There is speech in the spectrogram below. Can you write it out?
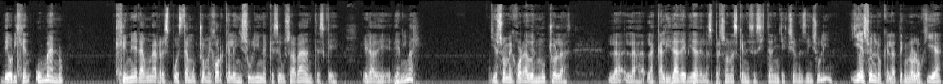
de origen humano, genera una respuesta mucho mejor que la insulina que se usaba antes, que era de, animal. Y eso ha mejorado en mucho la, la, calidad de vida de las personas que necesitan inyecciones de insulina. Y eso en lo que la tecnología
